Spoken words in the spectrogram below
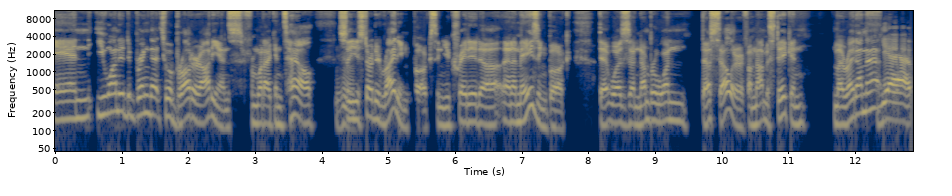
And you wanted to bring that to a broader audience, from what I can tell. Mm-hmm. So, you started writing books and you created a, an amazing book that was a number one bestseller, if I'm not mistaken. Am I right on that? Yeah.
